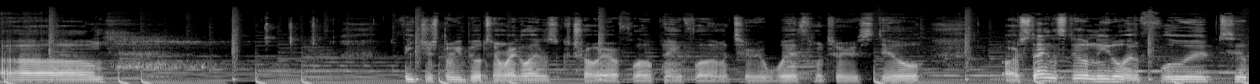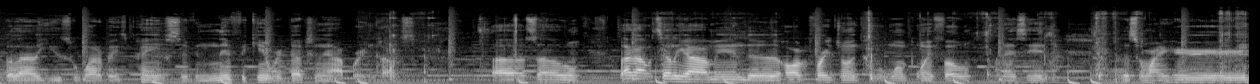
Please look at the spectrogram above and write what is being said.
Um, features three built-in regulators to control airflow, paint flow, and material width. Material steel or stainless steel needle and fluid tip allow use of water-based paint. Significant reduction in operating costs. Uh, so, like I was telling y'all, man, the Harbor Freight joint with 1.4, and that's it. This one right here,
